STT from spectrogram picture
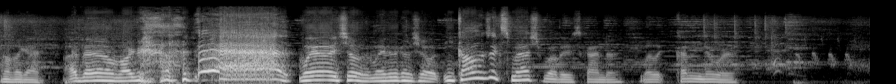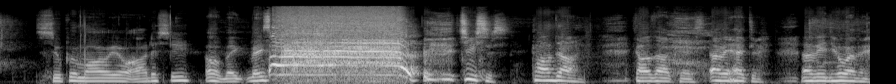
Oh my god. I bet, oh my god. wait, wait, wait, chill. Maybe they're gonna show it. He kinda looks like Smash Brothers, kinda. But like, kinda newer. Super Mario Odyssey? Oh, make, make Jesus. Calm down. Calm down, Chris. I mean, Hector. I mean, whoever.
